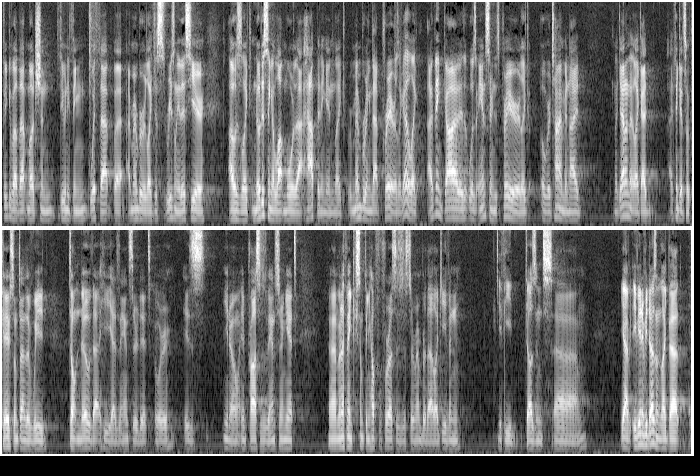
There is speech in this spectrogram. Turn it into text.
think about that much and do anything with that. But I remember like just recently this year, I was like noticing a lot more of that happening and like remembering that prayer. I was like, oh, like I think God was answering this prayer like over time, and I, like I don't know, like I, I think it's okay sometimes if we don't know that He has answered it or is you know, in process of answering it. Um, and I think something helpful for us is just to remember that, like, even if he doesn't, um, yeah, even if he doesn't, like that,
